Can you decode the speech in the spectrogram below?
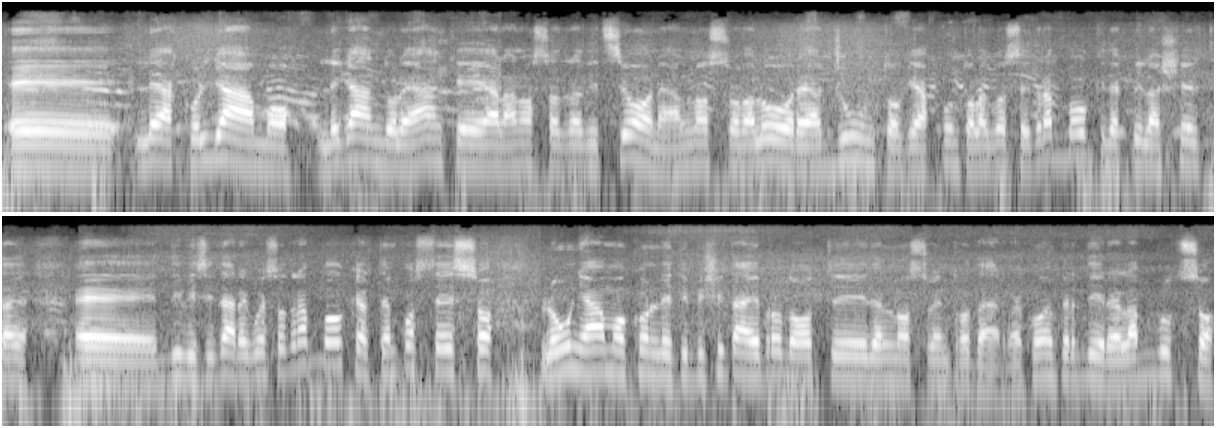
eh, le accogliamo legandole anche alla nostra tradizione, al nostro valore aggiunto che è appunto la Costa dei Trabocchi, da qui la scelta eh, di visitare questo Trabocchi e al tempo stesso lo uniamo con le tipicità e i prodotti del nostro entroterra, come per dire l'Abruzzo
